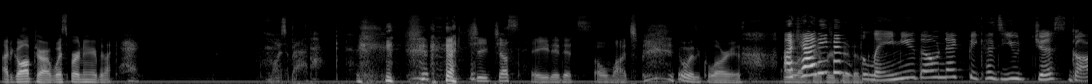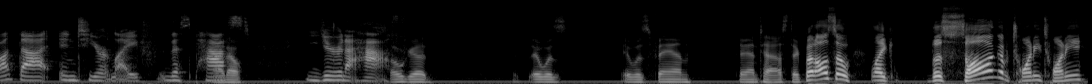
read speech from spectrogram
I'd go up to her, I'd whisper in her ear, be like, "Hey," be like, "Boys are back." and she just hated it so much. It was glorious. I loved can't even blame you though, Nick, because you just got that into your life this past year and a half. so good. It was, it was fan, fantastic. But also, like the song of 2020,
